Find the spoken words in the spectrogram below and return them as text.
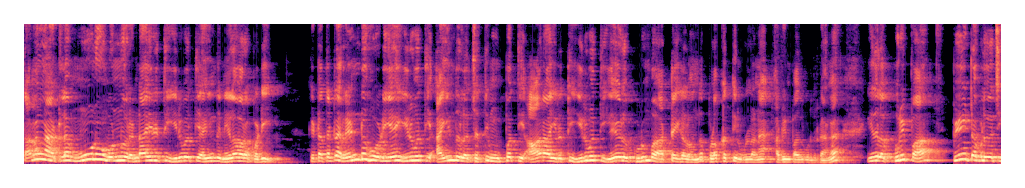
தமிழ்நாட்டில் மூணு ஒன்று ரெண்டாயிரத்தி இருபத்தி ஐந்து நிலவரப்படி கிட்டத்தட்ட ரெண்டு கோடியே இருபத்தி ஐந்து லட்சத்தி முப்பத்தி ஆறாயிரத்தி இருபத்தி ஏழு குடும்ப அட்டைகள் வந்து புழக்கத்தில் உள்ளன அப்படின்னு பதில் கொடுத்துருக்காங்க. இதில் குறிப்பாக பிடபிள்யூஹெச்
